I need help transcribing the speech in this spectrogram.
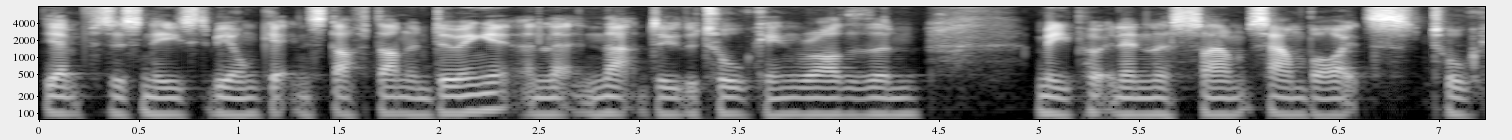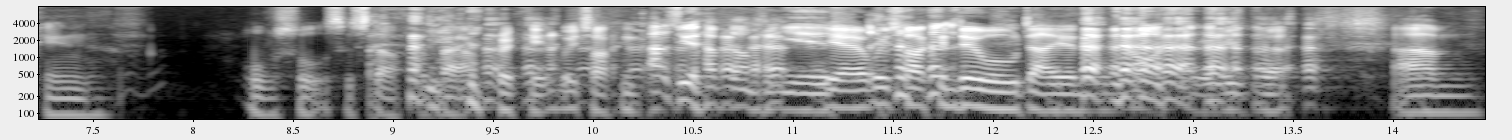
the emphasis needs to be on getting stuff done and doing it and letting that do the talking rather than me putting endless sound, sound bites talking all sorts of stuff about cricket, which I can as you have done for years. Yeah, which I can do all day and all night. Really, but um,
